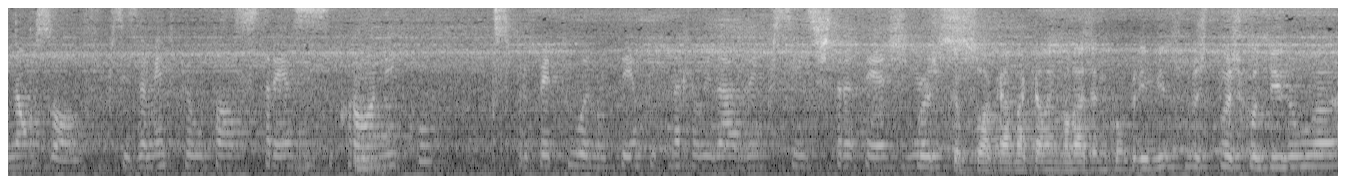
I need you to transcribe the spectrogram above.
não resolve precisamente pelo tal stress crónico que se perpetua no tempo e que na realidade é preciso estratégias. Pois, porque a pessoa acaba aquela embalagem de comprimidos, mas depois continua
